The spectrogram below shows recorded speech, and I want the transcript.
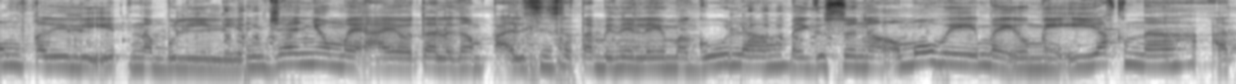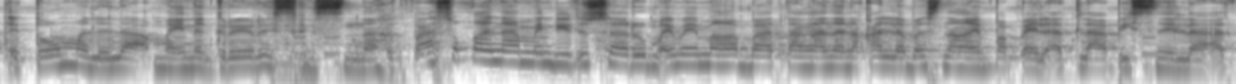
gantong kaliliit na bulilit? Diyan yung may ayaw talagang paalisin sa tabi nila yung magulang, may gusto nang umuwi, may umiiyak na, at ito malala, may nagre-recess na. Pagpasok nga namin dito sa room ay may mga bata nga na nakalabas na nga papel at lapis nila at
